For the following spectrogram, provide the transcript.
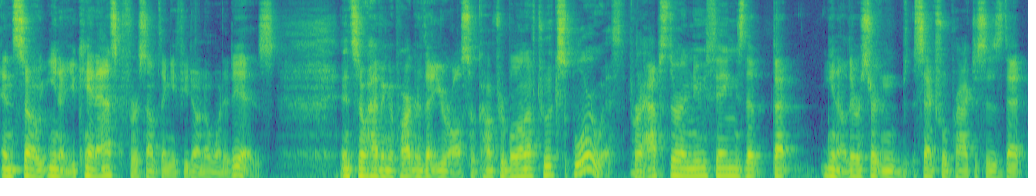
and so you know you can't ask for something if you don't know what it is. And so having a partner that you're also comfortable enough to explore with. Perhaps there are new things that that you know there are certain sexual practices that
